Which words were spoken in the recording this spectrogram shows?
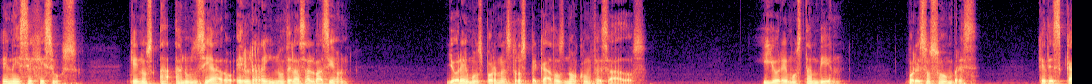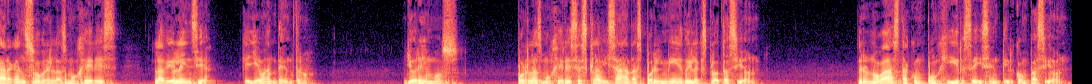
en ese Jesús que nos ha anunciado el reino de la salvación. Lloremos por nuestros pecados no confesados. Y lloremos también por esos hombres que descargan sobre las mujeres la violencia que llevan dentro. Lloremos por las mujeres esclavizadas por el miedo y la explotación. Pero no basta compungirse y sentir compasión.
